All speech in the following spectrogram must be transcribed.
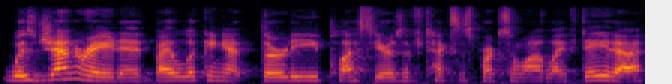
was generated by looking at 30 plus years of Texas Parks and Wildlife data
